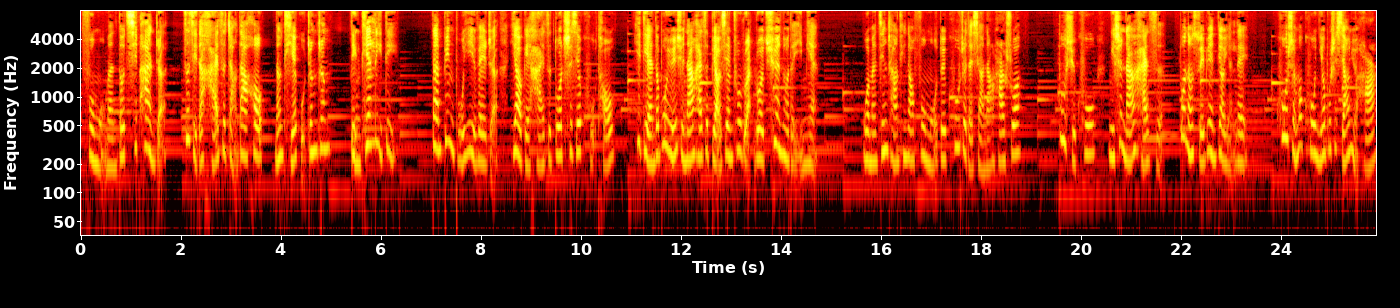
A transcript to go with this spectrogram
父母们都期盼着自己的孩子长大后能铁骨铮铮、顶天立地，但并不意味着要给孩子多吃些苦头，一点都不允许男孩子表现出软弱怯懦的一面。我们经常听到父母对哭着的小男孩说：“不许哭，你是男孩子，不能随便掉眼泪。哭什么哭？你又不是小女孩。”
